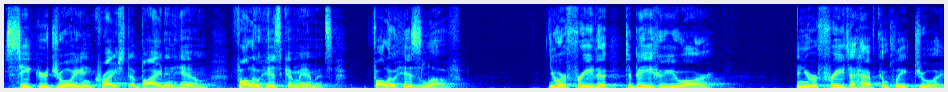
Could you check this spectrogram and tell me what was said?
Seek your joy in Christ, abide in Him, follow His commandments, follow His love. You are free to, to be who you are, and you are free to have complete joy.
